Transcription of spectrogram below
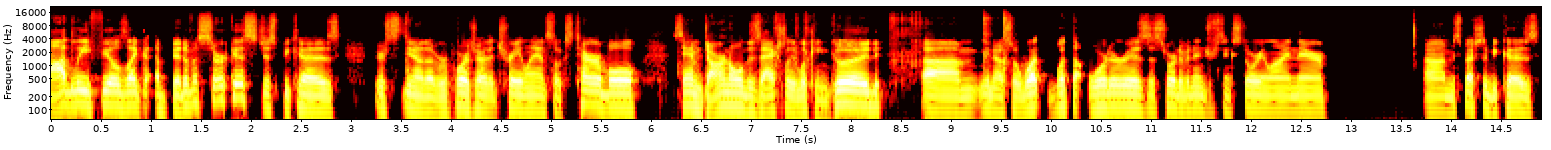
Oddly feels like a bit of a circus, just because there's you know the reports are that Trey Lance looks terrible. Sam Darnold is actually looking good. Um, you know, so what what the order is is sort of an interesting storyline there um, especially because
